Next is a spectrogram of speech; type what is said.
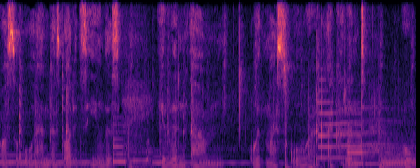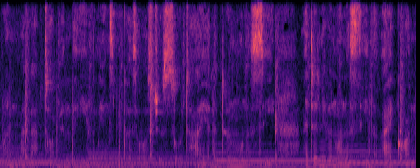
possible. And I started seeing this even um, with my schoolwork. I couldn't open my laptop in the evenings because I was just so tired. I didn't want to see, I didn't even want to see the icon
